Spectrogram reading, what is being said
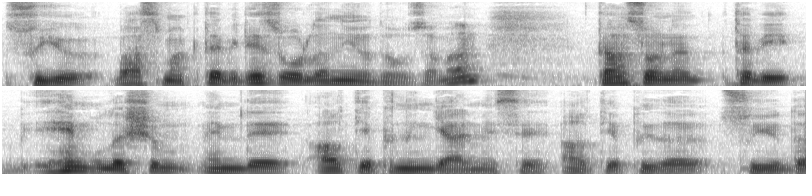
suyu basmakta bile zorlanıyordu o zaman. Daha sonra tabii hem ulaşım hem de altyapının gelmesi, altyapıda suyu da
